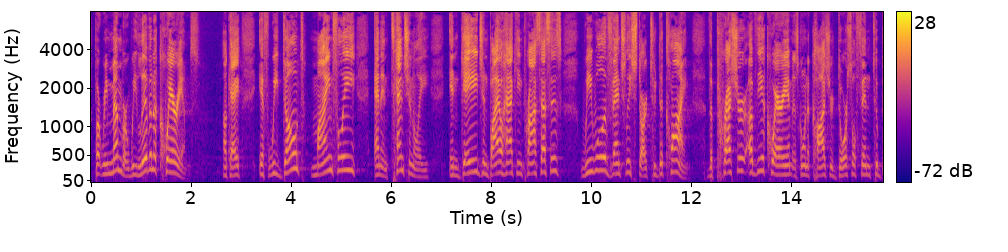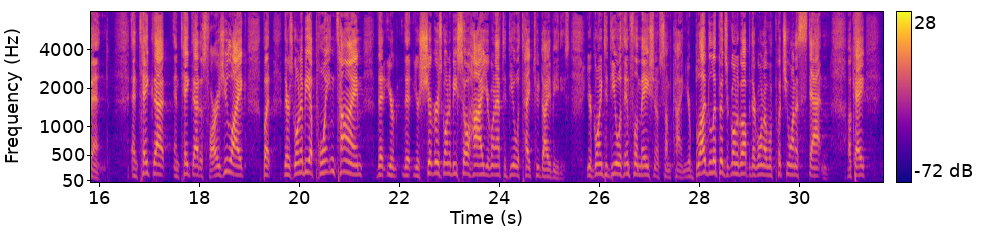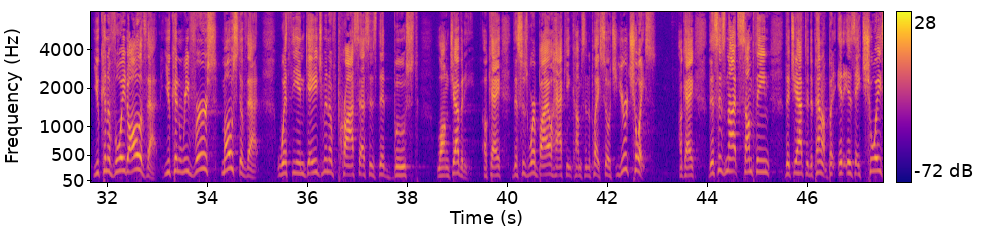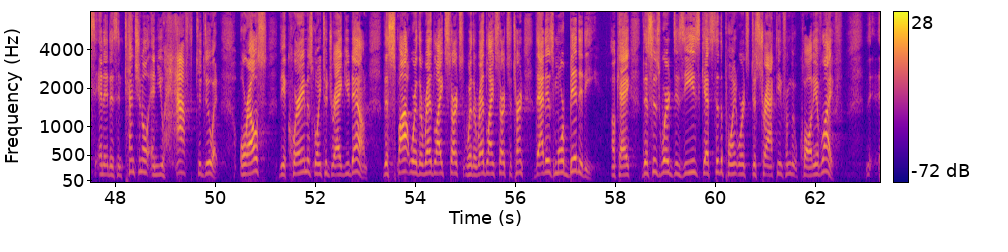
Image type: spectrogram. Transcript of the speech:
But remember, we live in aquariums, okay? If we don't mindfully and intentionally engage in biohacking processes, we will eventually start to decline. The pressure of the aquarium is going to cause your dorsal fin to bend and take that and take that as far as you like but there's going to be a point in time that your that your sugar is going to be so high you're going to have to deal with type 2 diabetes. You're going to deal with inflammation of some kind. Your blood lipids are going to go up and they're going to put you on a statin okay? You can avoid all of that. You can reverse most of that with the engagement of processes that boost longevity okay? This is where biohacking comes into play. So it's your choice Okay? This is not something that you have to depend on, but it is a choice and it is intentional and you have to do it. Or else the aquarium is going to drag you down. The spot where the red light starts, where the red line starts to turn, that is morbidity. Okay? This is where disease gets to the point where it's distracting from the quality of life.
